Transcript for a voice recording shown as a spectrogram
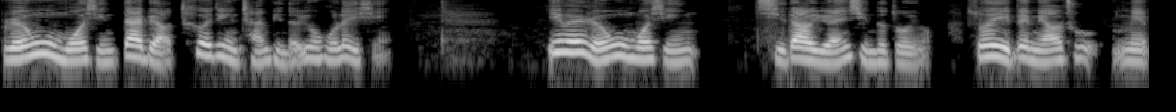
人物模型代表特定产品的用户类型，因为人物模型起到原型的作用，所以被描述描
